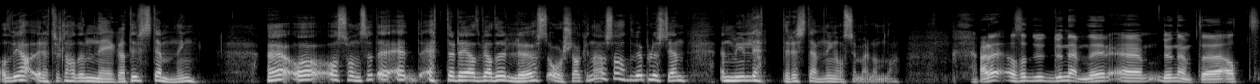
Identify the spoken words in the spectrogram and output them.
at vi rett og slett hadde en negativ stemning. Eh, og, og sånn sett, e- etter det at vi hadde løst årsakene, så hadde vi plutselig en, en mye lettere stemning oss imellom. da. Det, altså du, du nevner eh, Du nevnte at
